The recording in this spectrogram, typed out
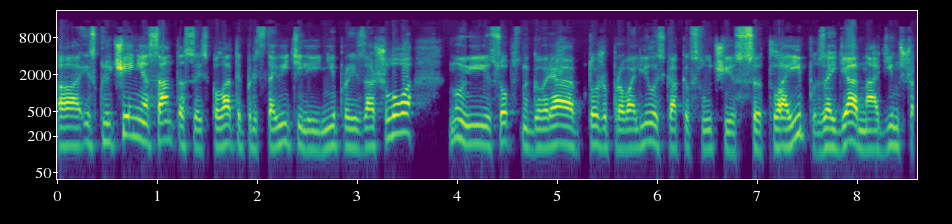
а, исключение Сантоса из Палаты представителей не произошло, ну и, собственно говоря, тоже провалилось, как и в случае с Тлаиб, зайдя на один шаг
